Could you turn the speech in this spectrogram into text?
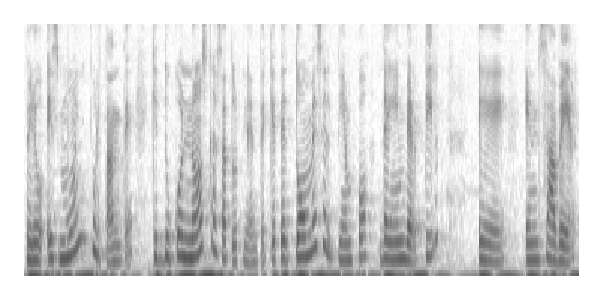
Pero es muy importante que tú conozcas a tu cliente, que te tomes el tiempo de invertir eh, en saber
